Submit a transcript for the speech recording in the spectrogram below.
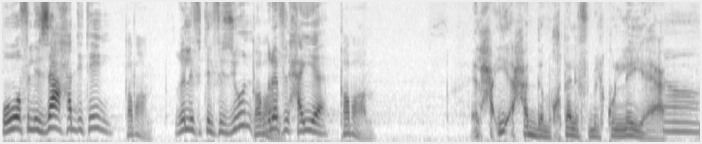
وهو في الإذاعة حد تاني. طبعا. غير في التلفزيون طبعاً. غير في الحقيقة. طبعا. الحقيقة حد مختلف بالكلية يعني. آه.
